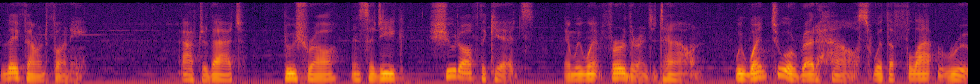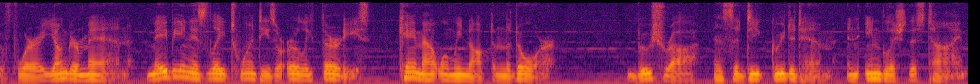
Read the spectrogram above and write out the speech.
they found funny. After that, Bushra and Sadiq shooed off the kids, and we went further into town. We went to a red house with a flat roof where a younger man, maybe in his late 20s or early 30s, came out when we knocked on the door. Bushra and Sadiq greeted him in English this time,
